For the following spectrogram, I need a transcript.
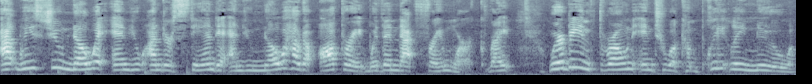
at least you know it and you understand it and you know how to operate within that framework, right? We're being thrown into a completely new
